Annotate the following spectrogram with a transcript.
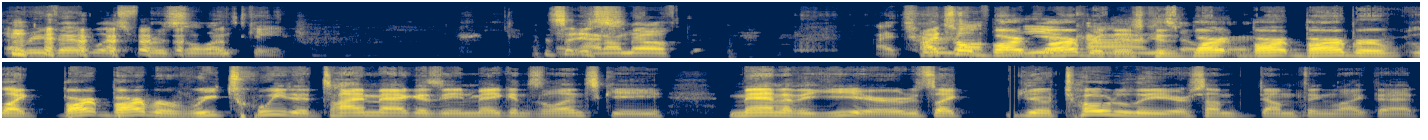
Every vote was for Zelensky. It's, it's, I don't know if I, I told Bart Barber this because Bart, Bart Barber like Bart Barber retweeted Time Magazine making Zelensky Man of the Year. It was like you know totally or some dumb thing like that.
